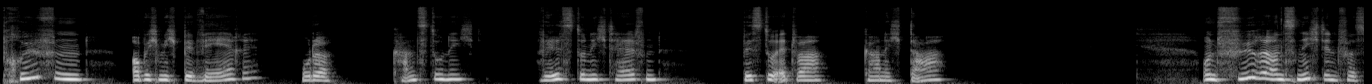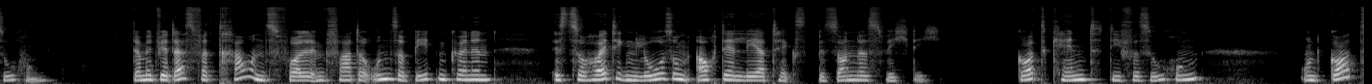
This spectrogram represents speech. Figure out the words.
prüfen, ob ich mich bewähre? Oder kannst du nicht? Willst du nicht helfen? Bist du etwa gar nicht da? Und führe uns nicht in Versuchung. Damit wir das vertrauensvoll im Vater unser beten können, ist zur heutigen Losung auch der Lehrtext besonders wichtig. Gott kennt die Versuchung und Gott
